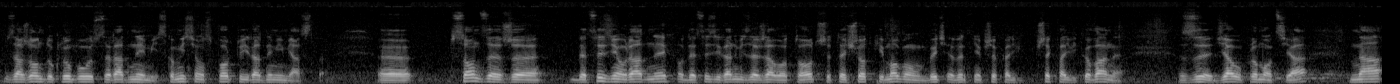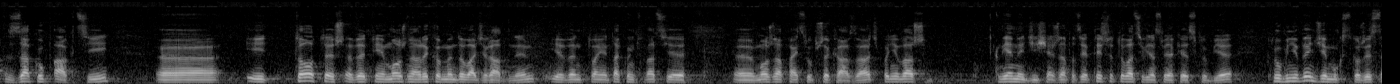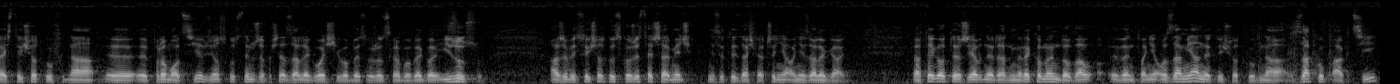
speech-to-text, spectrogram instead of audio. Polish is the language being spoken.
e, zarządu klubu z radnymi, z Komisją Sportu i radnymi miasta. E, Sądzę, że decyzją radnych, od decyzji radnych zależało to, czy te środki mogą być ewentualnie przekwali- przekwalifikowane z działu promocja na zakup akcji i to też ewentualnie można rekomendować radnym i ewentualnie taką informację e, można Państwu przekazać, ponieważ Wiemy dzisiaj, że na podstawie tej sytuacji finansowej, jaka jest w klubie, klub nie będzie mógł skorzystać z tych środków na e, e, promocję, w związku z tym, że posiada zaległości wobec Urzędu Skarbowego i ZUS-u. A żeby z tych środków skorzystać, trzeba mieć niestety zaświadczenia o niezaleganiu. Dlatego też ja będę radnym rekomendował ewentualnie o zamianę tych środków na zakup akcji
